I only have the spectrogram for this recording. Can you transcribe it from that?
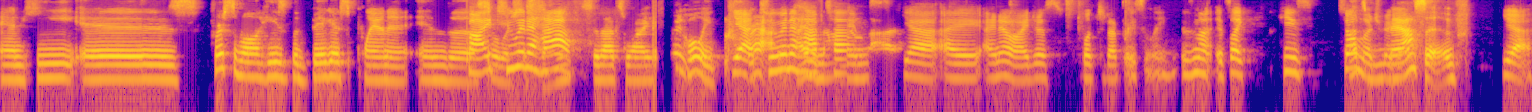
and he is, first of all, he's the biggest planet in the By two and a half. So that's why, holy crap. Yeah, two and a half and a I did half not know times. Yeah, I I know. I just looked it up recently. Isn't that? It's like he's so That's much bigger. massive. Yeah,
